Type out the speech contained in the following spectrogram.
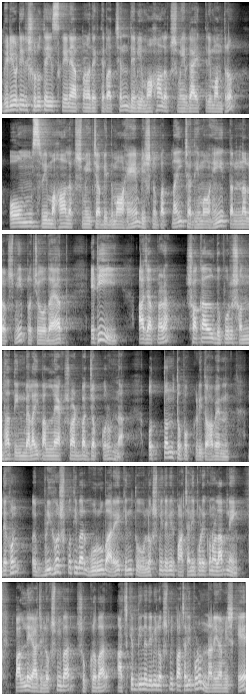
ভিডিওটির শুরুতেই স্ক্রিনে আপনারা দেখতে পাচ্ছেন দেবী মহালক্ষ্মীর গায়ত্রী মন্ত্র। ওম শ্রী মহালক্ষ্মী চ বিদ্মহে বিষ্ণুপত্নাই চ ধীমহি তন্নলক্ষ্মী প্রচোদয়াত এটি আজ আপনারা সকাল দুপুর সন্ধ্যা তিন বেলায় পারলে একশো আটবার জপ করুন না। অত্যন্ত উপকৃত হবেন। দেখুন, ওই বৃহস্পতিবার গুরুবারে কিন্তু লক্ষ্মী দেবীর পাঁচালি পড়ে কোনো লাভ নেই। পারলে আজ লক্ষ্মীবার, শুক্রবার, আজকের দিনে দেবী লক্ষ্মীর পাঁচালি পড়ুন না নিরামিষ খেয়ে।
